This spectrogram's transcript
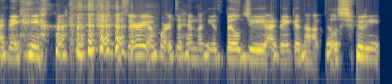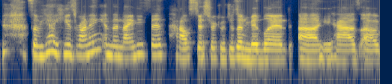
I think he it's very important to him that he is Bill G, I think, and not Bill Schuette. So yeah, he's running in the 95th House District, which is in Midland. Uh, he has a,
